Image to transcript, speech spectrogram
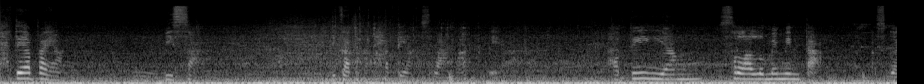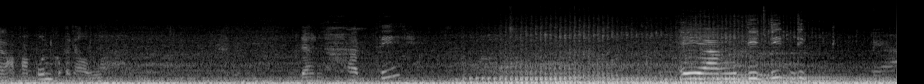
Hati apa yang bisa dikatakan hati yang selamat ya hati yang selalu meminta segala apa pun kepada Allah. Dan hati yang dididik ya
